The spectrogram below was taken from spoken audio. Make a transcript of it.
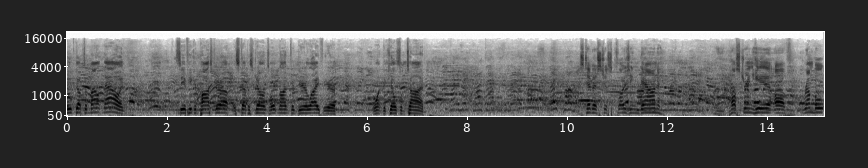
moved up to mount now and see if he can posture up. Esteves Jones holding on for dear life here, wanting to kill some time. Esteves just closing down. Posturing here of Rumble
